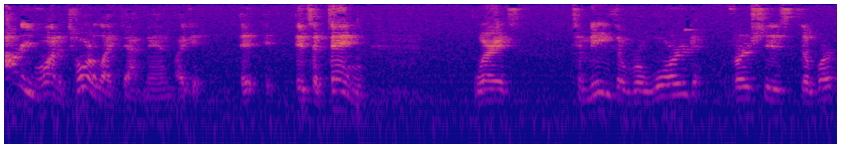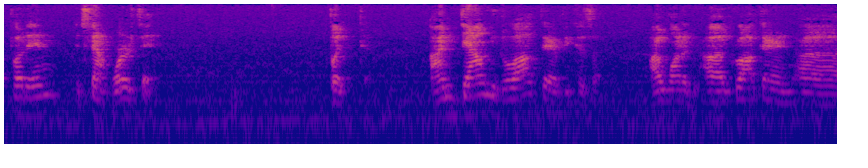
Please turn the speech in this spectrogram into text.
I don't even want a tour like that, man. Like it, it, it, it's a thing where it's to me the reward versus the work put in. It's not worth it. But I'm down to go out there because I want to uh, go out there and uh,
